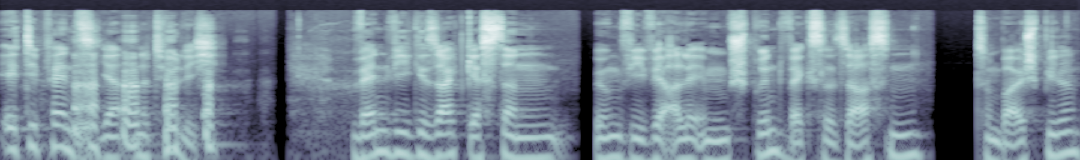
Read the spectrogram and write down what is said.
it depends. Ja, natürlich. Wenn, wie gesagt, gestern irgendwie wir alle im Sprintwechsel saßen, zum Beispiel,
